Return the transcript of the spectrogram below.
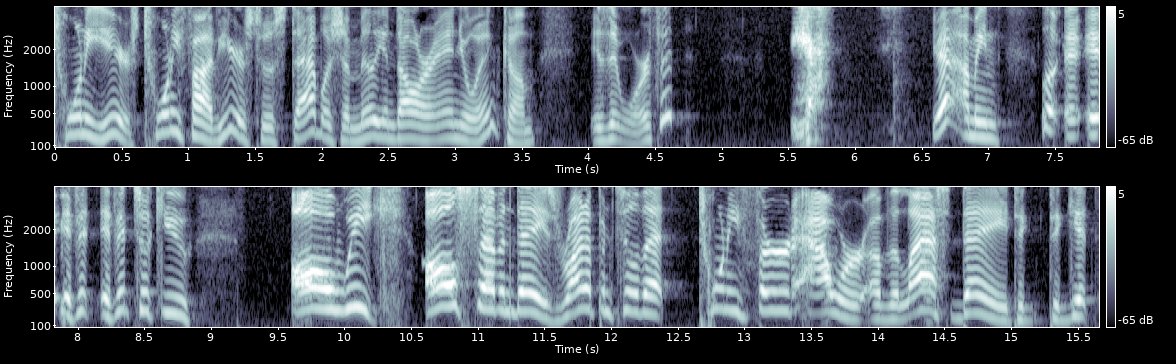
20 years, 25 years to establish a million dollar annual income, is it worth it? Yeah. Yeah. I mean, look, if it if it took you all week, all seven days, right up until that 23rd hour of the last day to to get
